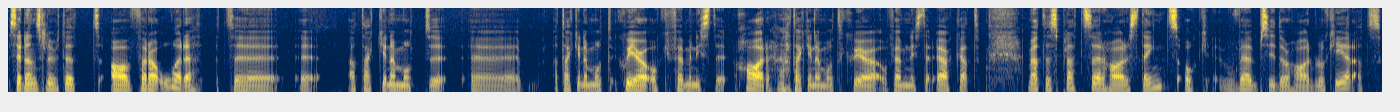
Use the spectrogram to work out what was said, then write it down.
Sedan slutet av förra året eh, eh attackerna mot eh, attackerna mot queera och feminister har attackerna mot queera och feminister ökat. Mötesplatser har stängts och webbsidor har blockerats.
